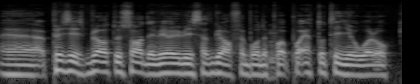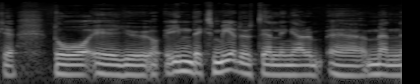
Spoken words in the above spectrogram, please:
Eh, precis, bra att du sa det. Vi har ju visat grafer både på, på ett och tio år. Och eh, då är ju index med utdelningar, eh, men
